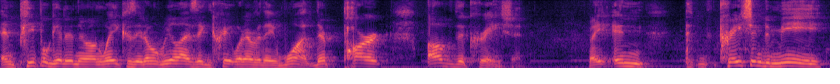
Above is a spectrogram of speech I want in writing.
and people get in their own way because they don't realize they can create whatever they want. They're part of the creation, right? And creation to me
